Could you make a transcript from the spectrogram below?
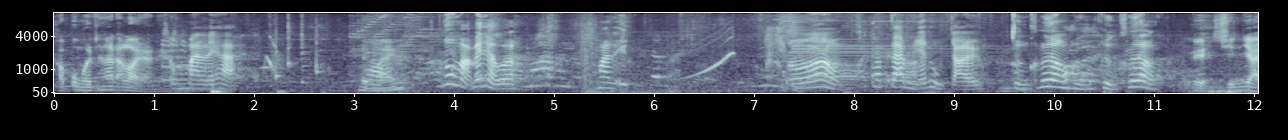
เขาปรุงรสชาติอร่อยอะเนี่ยตรงมันเลยค่ะ เห็นไหมนุ่มอะไม่เหนียวเลยมันอีกอ๋อถ้าแต้มอย่างเงี้ยถูกใจถึงเครื่องถึงถึงเครื่อง เอ๊ะชิ้นใหญ่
